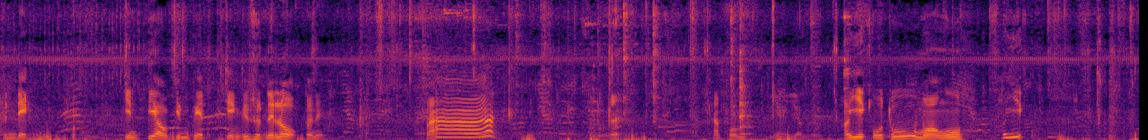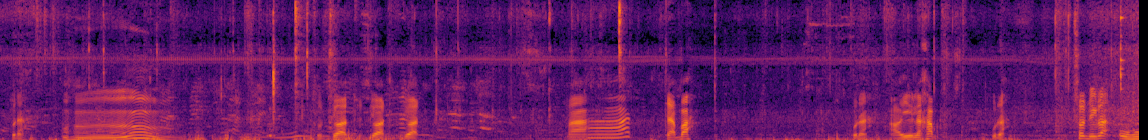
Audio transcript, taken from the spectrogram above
เป็นเด็ก กินเปรี้ยวกินเผ็ดเก่งที่สุดในโลกตัวนี้ป้าดนะครับผมเยี่ยมเลยเอาอีกโอ้ทูหมองูเอาอีกกูนะอือหือสุดยอดสุดยอดสุดยอดป้าดจับปะกูนะเอาอีกแล้วครับกูนะ สดอีกแล้วโอ้โห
